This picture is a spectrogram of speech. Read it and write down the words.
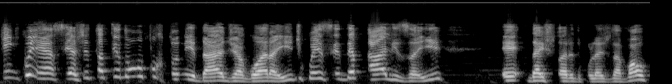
quem conhece. E a gente está tendo uma oportunidade agora aí de conhecer detalhes aí é, da história do Colégio Naval,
